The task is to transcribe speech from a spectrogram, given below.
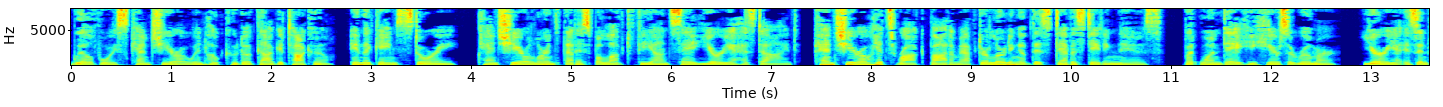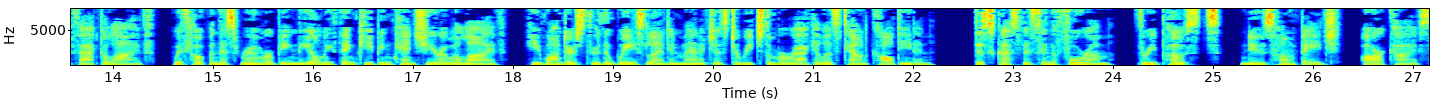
will voice Kenshiro in Hokuto ga Gotoku. In the game's story, Kenshiro learns that his beloved fiancée Yuria has died. Kenshiro hits rock bottom after learning of this devastating news, but one day he hears a rumor Yuria is in fact alive. With hope in this rumor being the only thing keeping Kenshiro alive, he wanders through the wasteland and manages to reach the miraculous town called Eden. Discuss this in the forum, 3 posts, news homepage, archives.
